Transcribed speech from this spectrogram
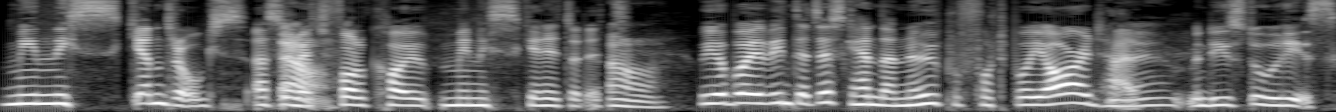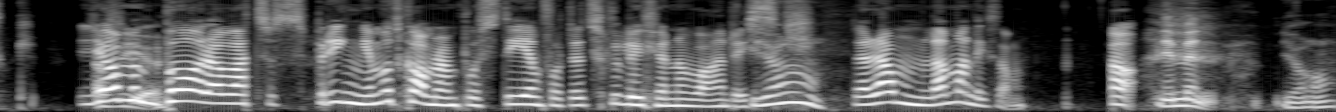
menisken drogs. Alltså Ja. vet, folk har ju menisker hit och dit. Ja. Och jag bara, jag vill inte att det ska hända nu på Fort Boyard här. Nej, men det är ju stor risk. Ja Alltså, men ju. bara av att springa mot kameran på stenfortet skulle ju kunna vara en risk. Ja. Där ramlar man liksom. Nej men, ja.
